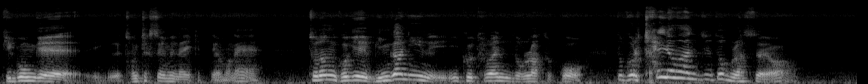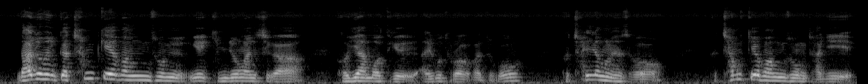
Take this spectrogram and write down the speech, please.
비공개 그 정책 세미나에 있기 때문에 저는 거기에 민간인이 그 들어왔는지도 몰랐었고 또 그걸 촬영한지도 몰랐어요. 나중에 보니까 참깨 방송의 김종환 씨가 거기 아마 어떻게 알고 들어와가지고 그 촬영을 해서 그 참깨 방송 자기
